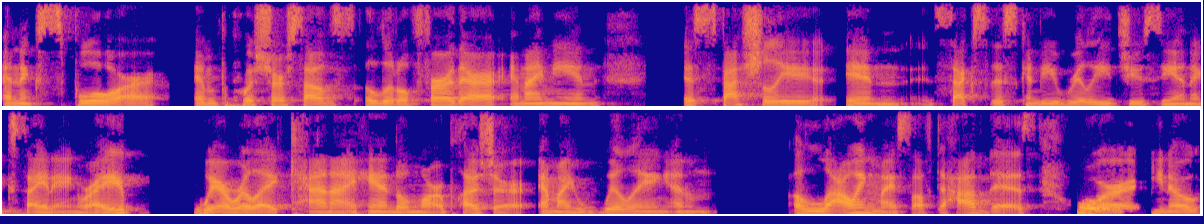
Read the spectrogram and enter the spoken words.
and explore and push ourselves a little further. And I mean, especially in sex, this can be really juicy and exciting, right? Where we're like, can I handle more pleasure? Am I willing and allowing myself to have this? Or, you know,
